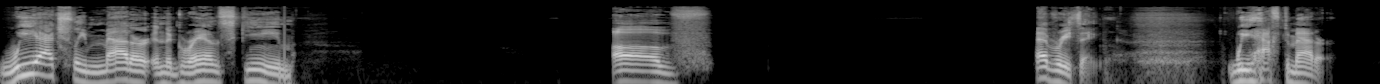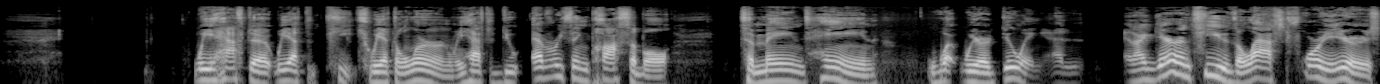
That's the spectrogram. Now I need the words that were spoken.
"We actually matter in the grand scheme of everything." we have to matter. We have to we have to teach, we have to learn, we have to do everything possible to maintain what we're doing. And and I guarantee you the last 4 years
